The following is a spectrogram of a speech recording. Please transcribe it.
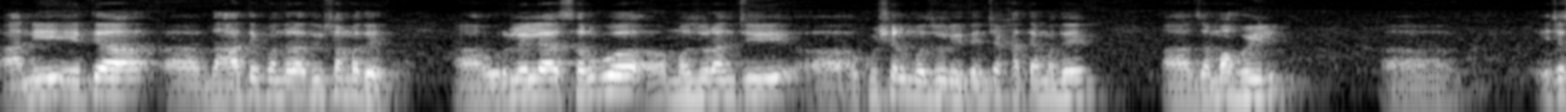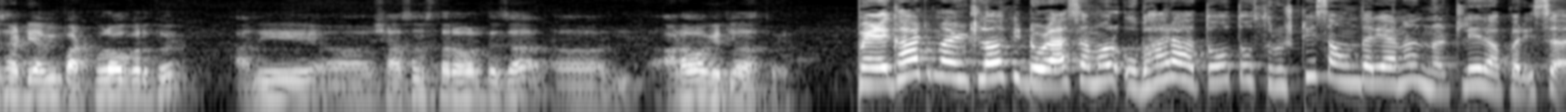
आणि येत्या दहा ते पंधरा दिवसामध्ये उरलेल्या सर्व मजुरांची अकुशल मजुरी त्यांच्या खात्यामध्ये जमा होईल. याच्यासाठी आम्ही पाठपुरावा करतो आहे आणि शासन स्तरावर त्याचा आढावा घेतला जातो आहे मेळघाट म्हटलं की डोळ्यासमोर उभा राहतो तो सृष्टी सौंदर्यानं नटलेला परिसर.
